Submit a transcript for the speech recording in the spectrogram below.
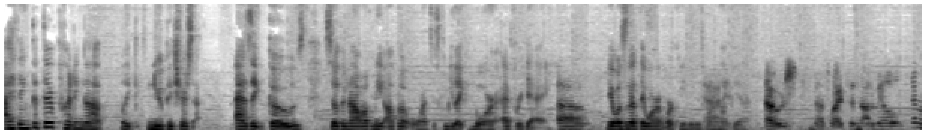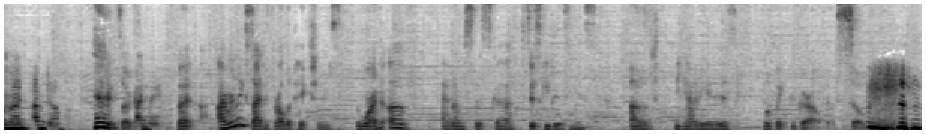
I think that they're putting up like new pictures as it goes, so they're not all gonna be up at once. It's gonna be like more every day. Um, It wasn't that they weren't working; they just weren't up yet. oh, just- that's why I said not available. Never Mhm. mind. I'm dumb. it's okay. I may. But I'm really excited for all the pictures. The one of Adam Siska, Siski Business, of the Academy is look like the girl. It was so good.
